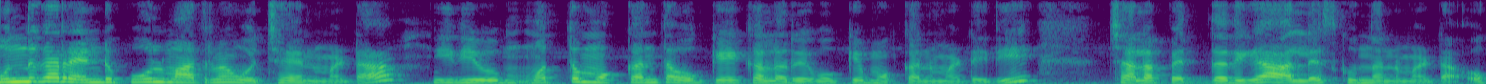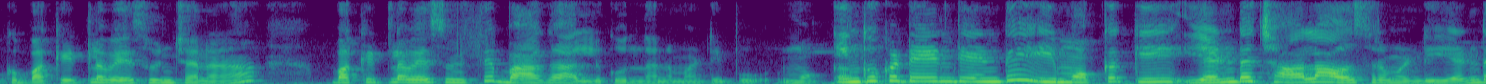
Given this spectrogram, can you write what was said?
ముందుగా రెండు పూలు మాత్రమే వచ్చాయన్నమాట. ఇది మొత్తం మొక్క అంతా ఒకే కలర్ ఒకే మొక్క అనమాట ఇది. చాలా పెద్దదిగా అల్లేసుకుందనమాట ఒక బకెట్లో వేసి ఉంచాను? బకెట్లో వేసి ఉంచితే బాగా అల్లుకుందనమాట ఈ పువ్వు మొక్క. ఇంకొకటి ఏంటి అంటే ఈ మొక్కకి ఎండ చాలా అవసరం అండి ఎండ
